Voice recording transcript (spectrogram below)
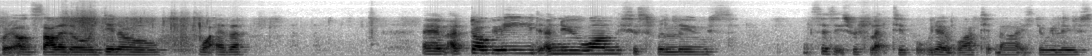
put it on salad or a dinner or whatever. Um, a dog lead, a new one. This is for loose. It says it's reflective, but we don't white it now. It's still loose.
